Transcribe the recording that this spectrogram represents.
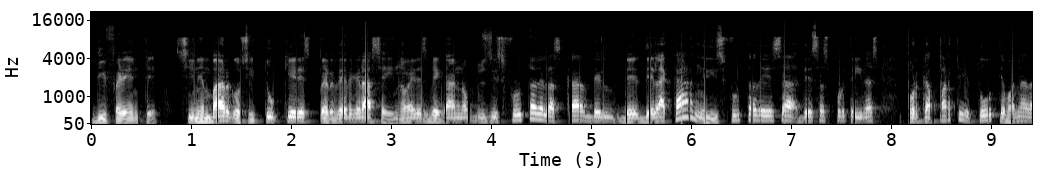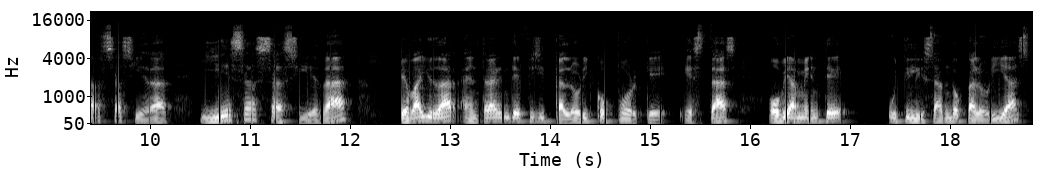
diferente. Sin embargo, si tú quieres perder grasa y no eres vegano, pues disfruta de, las de, la carne, disfruta de, esa, de esas proteínas, porque aparte de todo te van a dar saciedad. Y esa saciedad te va a ayudar a entrar en déficit calórico porque estás obviamente utilizando calorías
